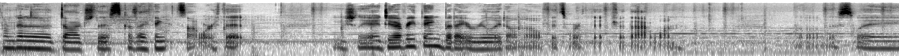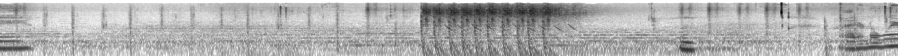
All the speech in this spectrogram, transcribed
I'm gonna dodge this because I think it's not worth it. Usually I do everything, but I really don't know if it's worth it for that one. Go this way. Hmm. I don't know where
